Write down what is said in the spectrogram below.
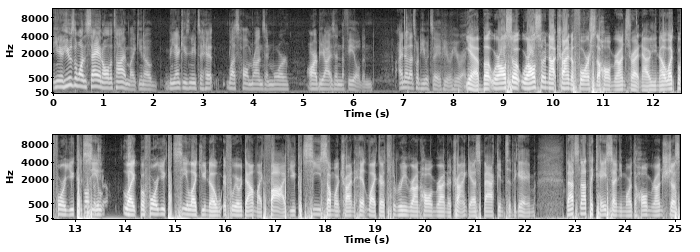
you know, he was the one saying all the time, like, you know, the Yankees need to hit less home runs and more RBIs in the field, and I know that's what he would say if he were here right Yeah, but we're also we're also not trying to force the home runs right now. You know, like before you could Also see true. Like before you could see like you know if we were down like five, you could see someone trying to hit like a three-run home run to try and get us back into the game. That's not the case anymore. The home runs just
